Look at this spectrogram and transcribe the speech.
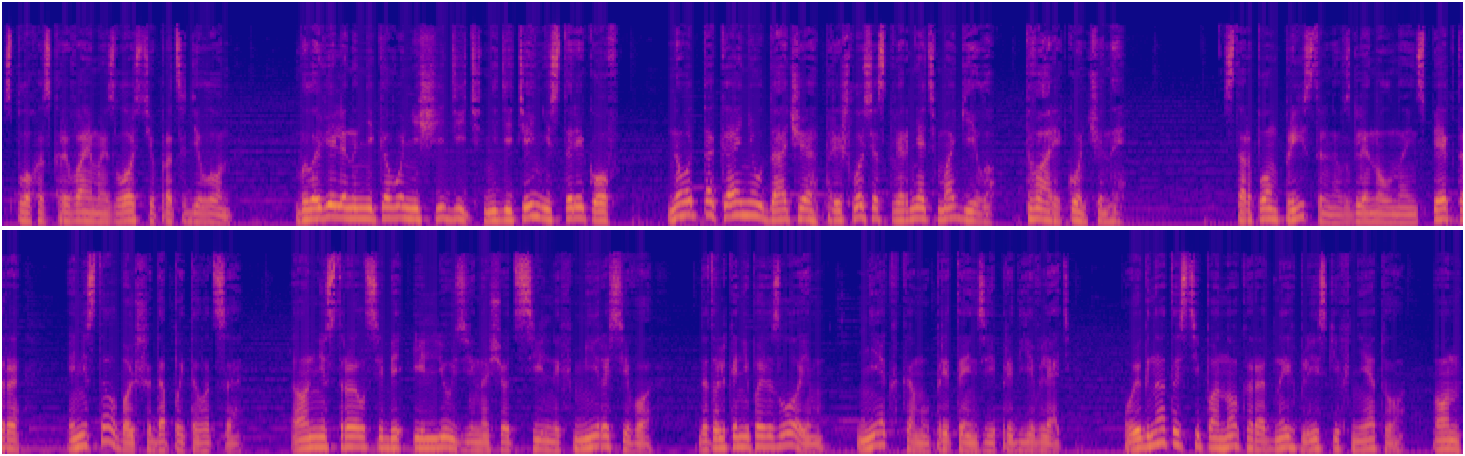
С плохо скрываемой злостью процедил он. «Было велено никого не щадить, ни детей, ни стариков. Но вот такая неудача, пришлось осквернять могилу. Твари кончены». Старпом пристально взглянул на инспектора и не стал больше допытываться. Он не строил себе иллюзий насчет сильных мира сего, да только не повезло им, не к кому претензии предъявлять. У Игната Степанока родных близких нету, он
